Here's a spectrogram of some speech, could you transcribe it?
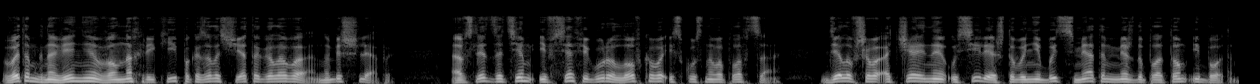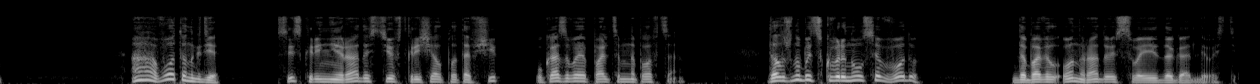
В это мгновение в волнах реки показалась чья-то голова, но без шляпы, а вслед за тем и вся фигура ловкого искусного пловца, делавшего отчаянные усилия, чтобы не быть смятым между плотом и ботом. «А, вот он где!» — с искренней радостью вскричал плотовщик, указывая пальцем на пловца. Должно быть, скувырнулся в воду, — добавил он, радуясь своей догадливости.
